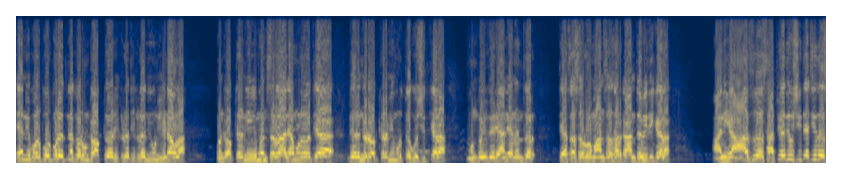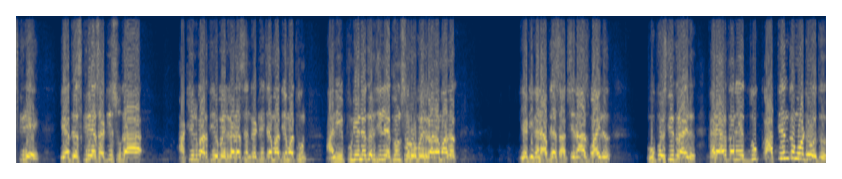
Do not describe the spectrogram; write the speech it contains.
यांनी भरपूर प्रयत्न करून डॉक्टर इकडं तिकडं नेऊन हिंडावला. पण डॉक्टरनी मनसरला आल्यामुळं त्या निरंजन डॉक्टरनी मृत घोषित केला. मग बैल घरी आणल्यानंतर त्याचा सर्व माणसासारखा अंतविधी केला. आणि आज सातव्या दिवशी त्याची दसक्रिया आहे. या दसक्रियासाठी सुद्धा अखिल भारतीय बैलगाडा संघटनेच्या माध्यमातून आणि पुणे नगर जिल्ह्यातून सर्व बैलगाडा मालक या ठिकाणी आपल्या साक्षीने आज पाहिलं. उपस्थित राहिलं. खऱ्या अर्थाने दुःख अत्यंत मोठं होतं.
